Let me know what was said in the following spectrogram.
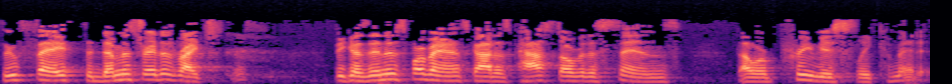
through faith to demonstrate his righteousness because in his forbearance, God has passed over the sins that were previously committed.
